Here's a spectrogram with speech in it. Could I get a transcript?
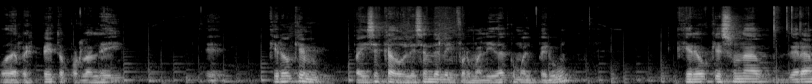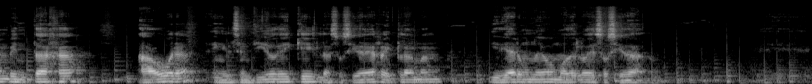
o de respeto por la ley. Eh, creo que en países que adolecen de la informalidad como el Perú, creo que es una gran ventaja ahora en el sentido de que las sociedades reclaman idear un nuevo modelo de sociedad. Eh,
